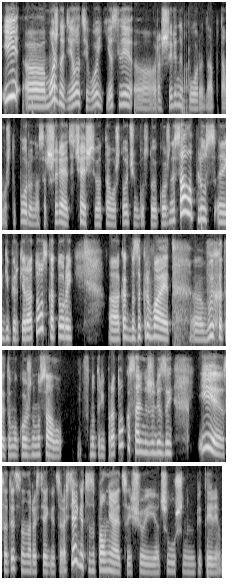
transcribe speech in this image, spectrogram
и э, можно делать его, если э, расширены поры, да, потому что поры у нас расширяются чаще всего от того, что очень густое кожное сало, плюс э, гиперкератоз, который э, как бы закрывает э, выход этому кожному салу внутри протока сальной железы, и, соответственно, она растягивается, растягивается, заполняется еще и отшелушенным эпителием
